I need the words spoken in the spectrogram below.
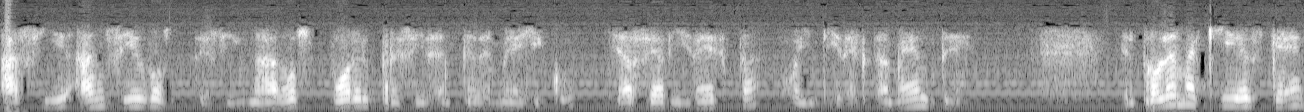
así han sido designados por el presidente de México, ya sea directa o indirectamente. El problema aquí es que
